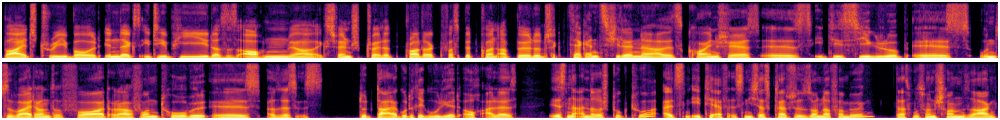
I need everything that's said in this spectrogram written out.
ByteTree Bold Index ETP, das ist auch ein ja, Exchange Traded Product, was Bitcoin abbildet. Da gibt ja ganz viele, ne, als CoinShares ist, ETC Group ist und so weiter und so fort oder von Tobel ist. Also das ist total gut reguliert auch alles. Ist eine andere Struktur als ein ETF, ist nicht das klassische Sondervermögen, das muss man schon sagen,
